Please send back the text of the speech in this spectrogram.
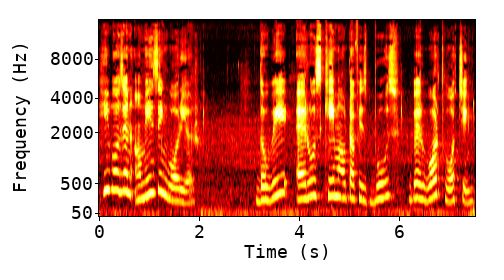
He was an amazing warrior. The way arrows came out of his bows were worth watching.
